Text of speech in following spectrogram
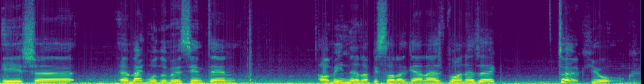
És megmondom őszintén, a mindennapi szaladgálásban ezek tök jók.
